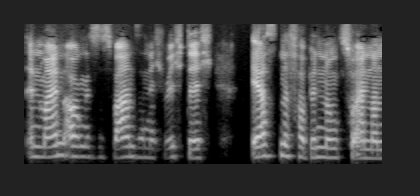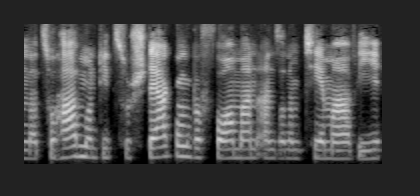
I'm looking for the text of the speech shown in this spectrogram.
in meinen Augen ist es wahnsinnig wichtig, erst eine Verbindung zueinander zu haben und die zu stärken, bevor man an so einem Thema wie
